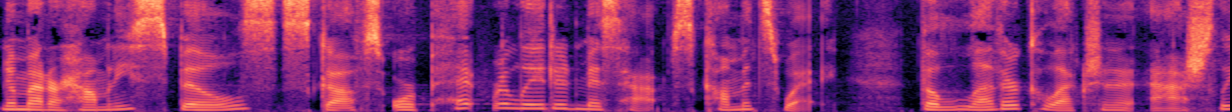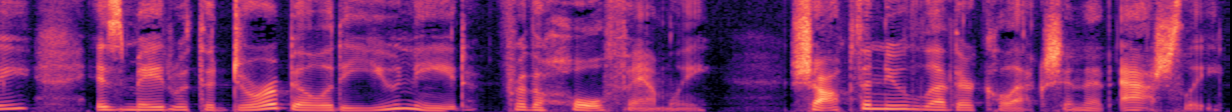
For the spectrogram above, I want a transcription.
No matter how many spills, scuffs, or pet related mishaps come its way, the leather collection at Ashley is made with the durability you need for the whole family. Shop the new leather collection at Ashley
